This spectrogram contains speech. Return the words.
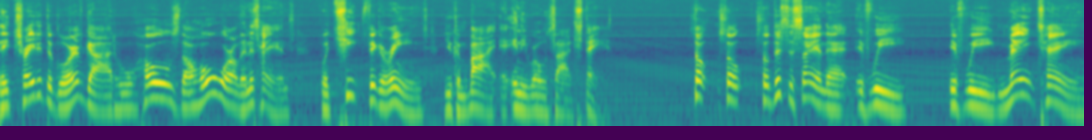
They traded the glory of God, who holds the whole world in his hands, for cheap figurines you can buy at any roadside stand. So, so, so this is saying that if we, if we maintain,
